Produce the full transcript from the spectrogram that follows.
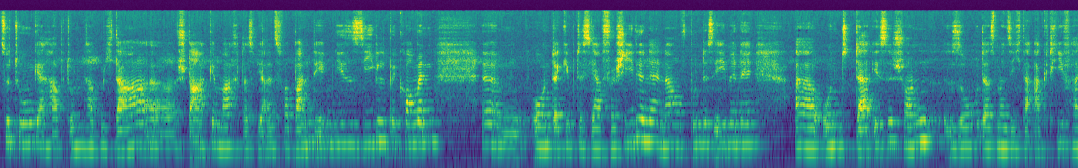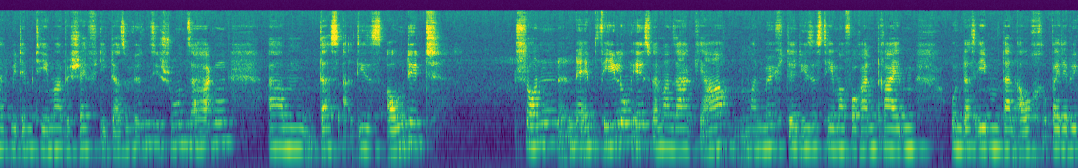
zu tun gehabt und habe mich da äh, stark gemacht, dass wir als Verband eben dieses Siegel bekommen. Ähm, und da gibt es ja verschiedene ne, auf Bundesebene. Äh, und da ist es schon so, dass man sich da aktiv halt mit dem Thema beschäftigt. Also würden Sie schon sagen, ähm, dass dieses Audit schon eine Empfehlung ist, wenn man sagt, ja, man möchte dieses Thema vorantreiben und das eben dann auch bei der Be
